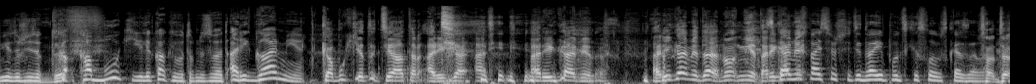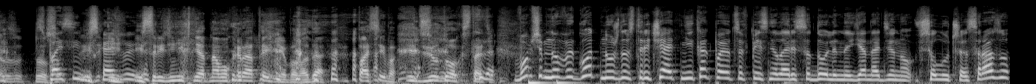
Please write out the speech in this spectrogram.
я даже не знаю, Да ка- кабуки или как его там называют, оригами. Кабуки это театр, орига- оригами. Да. Оригами, да, но нет, Скажи оригами... спасибо, что эти два японских слова сказала. Да, да, Спасибо, и, скажи. И, и среди них ни одного карате не было, да. Спасибо. И дзюдо, кстати. В общем, Новый год нужно встречать не как поется в песне Ларисы Долиной «Я надену все лучшее сразу»,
